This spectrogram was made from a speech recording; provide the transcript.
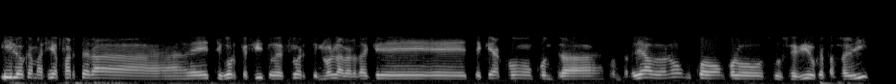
y lo que me hacía falta era este golpecito de suerte, ¿no? La verdad que te quedas como contra, contrariado, ¿no? Con, con lo sucedido que pasó allí.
